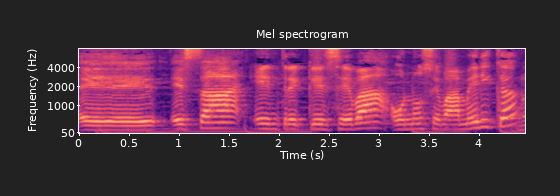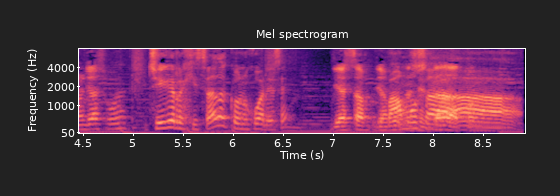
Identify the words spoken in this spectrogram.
eh, está entre que se va o no se va a América. No, ya fue. Sigue registrada con Juárez, ¿eh? Ya está. Ya fue Vamos presentada a...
